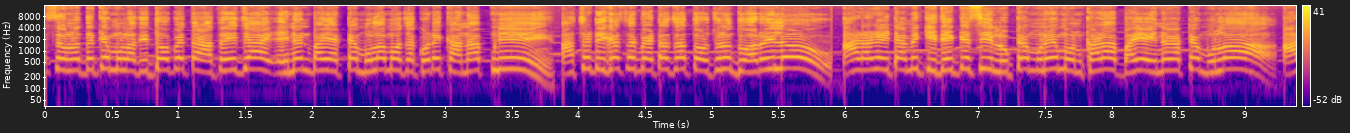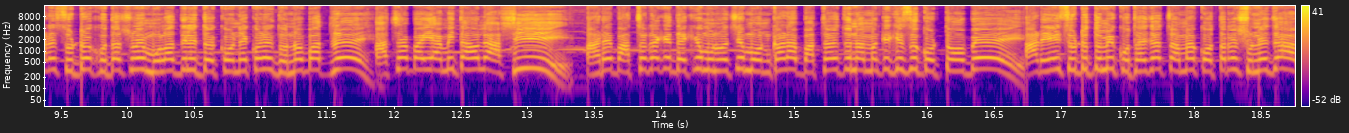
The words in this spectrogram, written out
আছে, ওনাদেরকে মুলা দিতে হবে, তাড়াতাড়ি যায় এই নেন ভাই, একটা মুলা, মজা করে খান আপনি। আচ্ছা ঠিক আছে, বেটা, যা, তোর জন্য দোয়া রইল। আর, আরে, এটা আমি কি দেখতেছি? লোকটা মনে মন খারাপ। ভাই এই নাও একটা মুলা। আরে ছোট, খোদার সময় মুলা দিলি, তোকে অনেক অনেক ধন্যবাদ রে। আচ্ছা ভাই, আমি তাহলে আসি। আরে বাচ্চাটাকে দেখে মনে হচ্ছে মন খারাপ। বাচ্চার জন্য আমাকে কিছু করতে হবে। আর এই ছোট তুমি কোথায় যাচ্ছ? আমার কথাটা শুনে যাও।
